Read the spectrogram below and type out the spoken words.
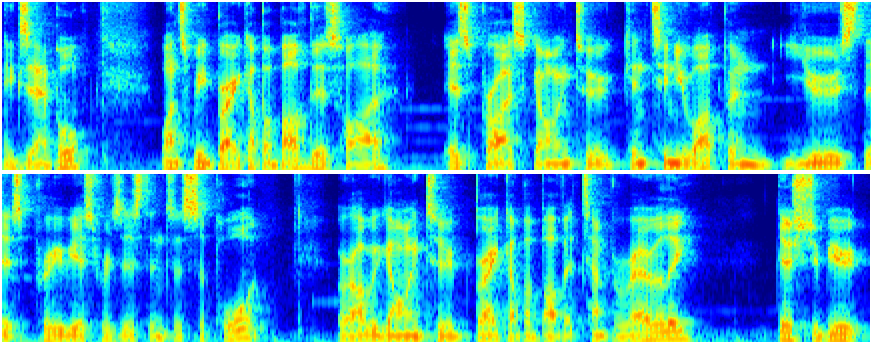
example, once we break up above this high, is price going to continue up and use this previous resistance as support? Or are we going to break up above it temporarily distribute,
